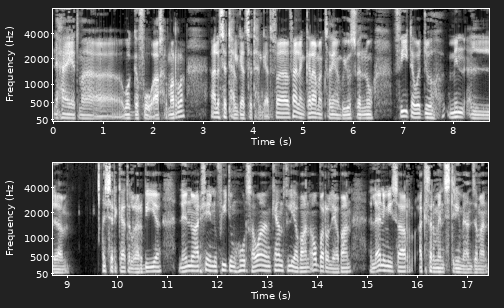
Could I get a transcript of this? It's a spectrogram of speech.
نهاية ما وقفوا آخر مرة على ست حلقات ست حلقات. ففعلا كلامك صحيح أبو يوسف أنه في توجه من الشركات الغربية لأنه عارفين أنه في جمهور سواء كان في اليابان أو برا اليابان الأنمي صار أكثر من ستريم عن زمان.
